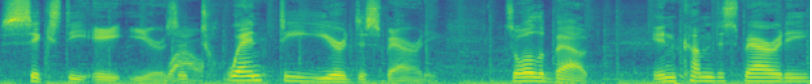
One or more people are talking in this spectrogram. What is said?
68 years. Wow. A 20 year disparity. It's all about income disparity,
